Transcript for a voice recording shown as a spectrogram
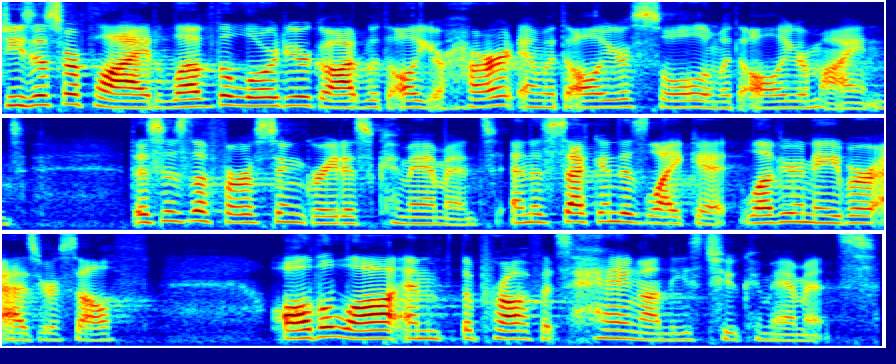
Jesus replied, Love the Lord your God with all your heart and with all your soul and with all your mind. This is the first and greatest commandment. And the second is like it love your neighbor as yourself. All the law and the prophets hang on these two commandments.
